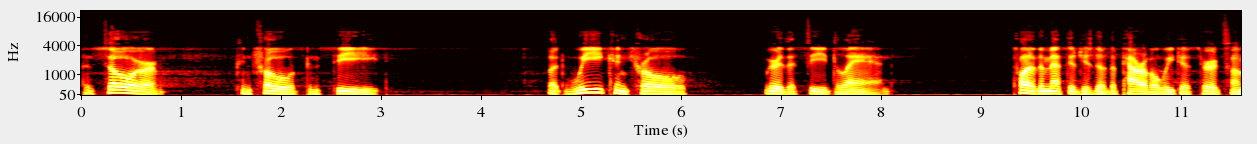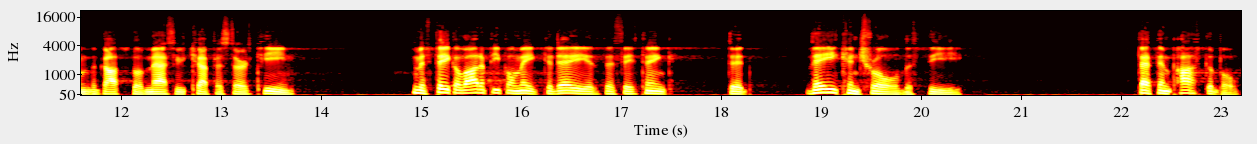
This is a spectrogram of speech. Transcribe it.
The sower controls the seed, but we control where the seed lands. One of the messages of the parable we just heard from the Gospel of Matthew, chapter 13. The mistake a lot of people make today is that they think that they control the seed. That's impossible.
